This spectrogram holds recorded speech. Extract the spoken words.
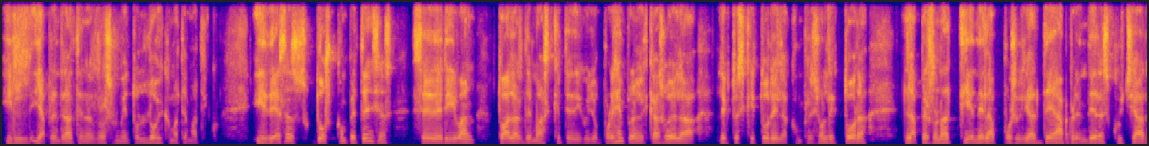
y, aprender a tener razonamiento lógico matemático. Y de esas dos competencias se derivan todas las demás que te digo yo. Por ejemplo, en el caso de la lectoescritura y la comprensión lectora, la persona tiene la posibilidad de aprender a escuchar,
